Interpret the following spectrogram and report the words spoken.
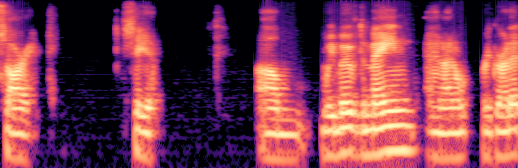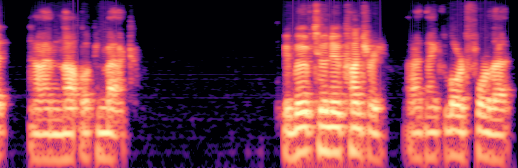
sorry. See ya. Um, we moved to Maine and I don't regret it and I'm not looking back. We moved to a new country and I thank the Lord for that.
